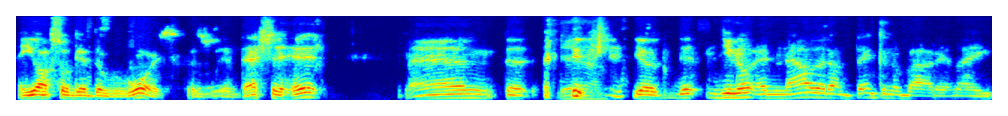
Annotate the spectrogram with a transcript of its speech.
and you also get the rewards because if that shit hit man the Yeah. yo the, you know and now that i'm thinking about it like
